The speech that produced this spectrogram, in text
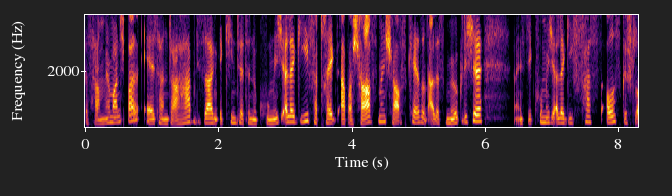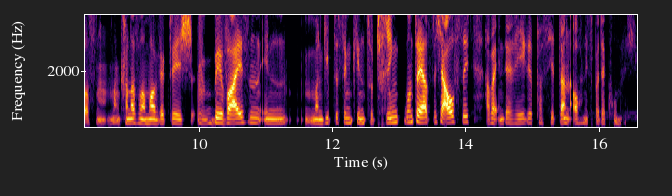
das haben wir manchmal, Eltern da haben, die sagen, ihr Kind hätte eine Kuhmilchallergie, verträgt aber Schafsmilch, Schafskäse und alles Mögliche, dann ist die Kuhmilchallergie fast ausgeschlossen. Man kann das nochmal wirklich beweisen, in, man gibt es dem Kind zu trinken unter ärztlicher Aufsicht, aber in der Regel passiert dann auch nichts bei der Kuhmilch.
